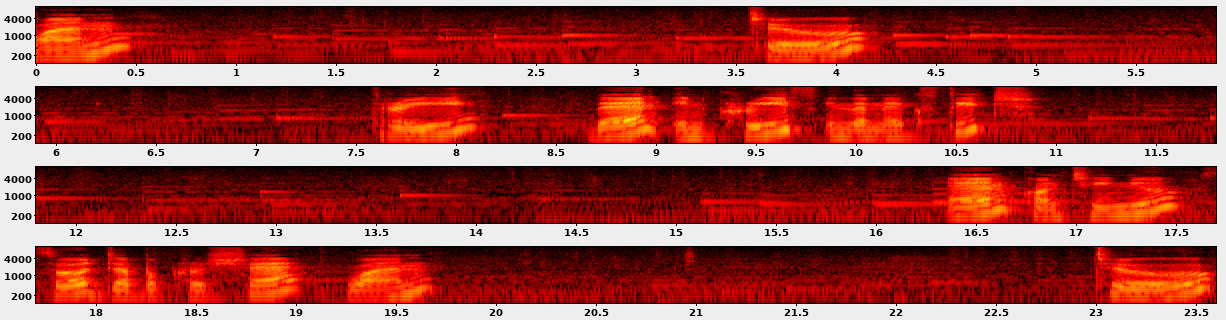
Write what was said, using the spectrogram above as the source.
one. Two. Three. Then increase in the next stitch. And continue. So double crochet. One. Two.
